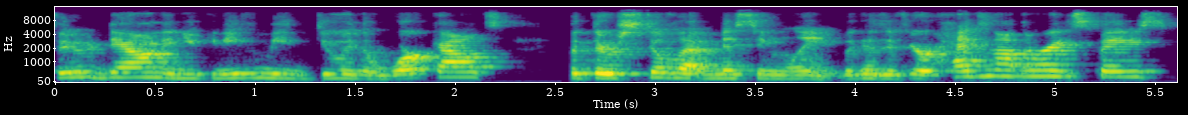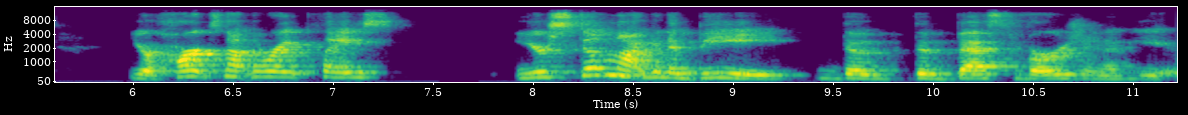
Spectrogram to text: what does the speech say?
food down and you can even be doing the workouts but there's still that missing link because if your head's not in the right space your heart's not in the right place you're still not going to be the the best version of you.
